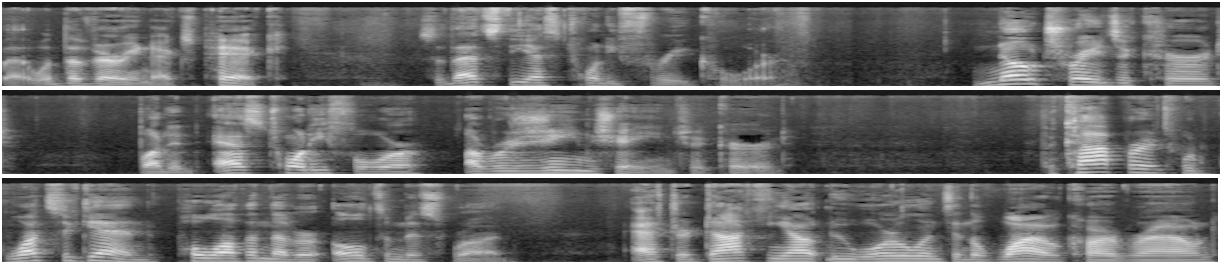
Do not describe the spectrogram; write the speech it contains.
with the very next pick. So that's the S23 core. No trades occurred, but in S24, a regime change occurred. The Copperheads would once again pull off another Ultimus run. After knocking out New Orleans in the wild card round,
